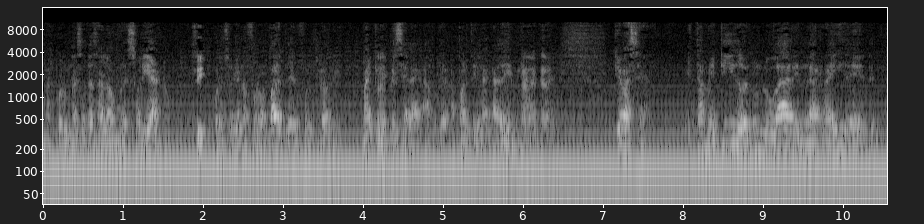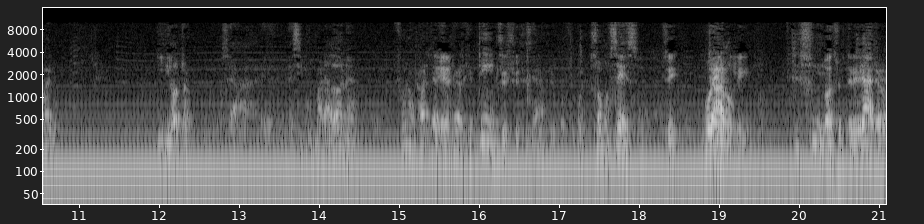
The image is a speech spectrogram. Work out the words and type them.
unas columnas atrás hablábamos de Soriano. Sí. Bueno, Soriano forma parte del folclore, mal que le pese a la, a- aparte de la academia. A la academia. ¿Qué va a hacer? Está metido en un lugar, en la raíz de, de- bueno, y otro, o sea, eh, decimos Maradona, forma parte del folclore argentino. Sí, sí, sí, O sea, sí, por supuesto. Somos eso. Sí. Bueno. Charlie. Sí, Toda su estrella. Claro.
